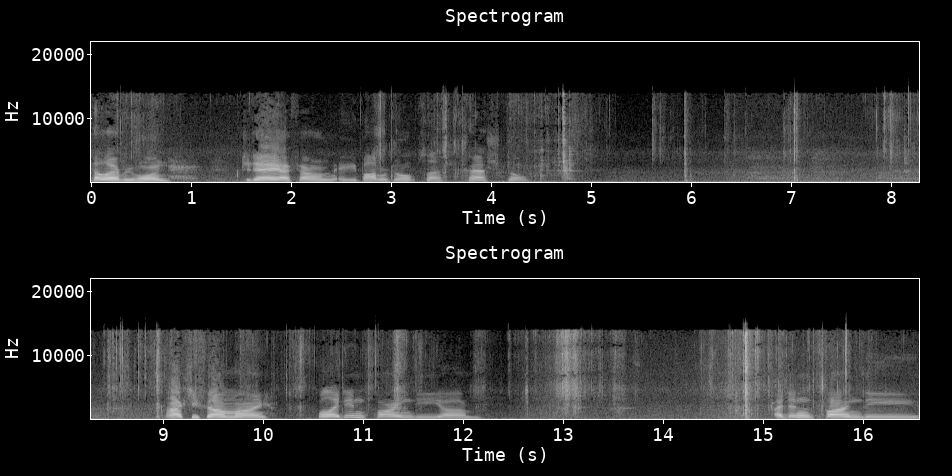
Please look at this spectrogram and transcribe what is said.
Hello everyone. Today I found a bottle dump slash trash dump. I actually found my, well I didn't find the, um, I didn't find the,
